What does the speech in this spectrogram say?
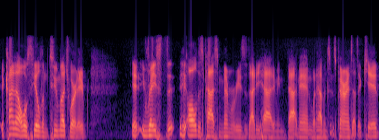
it kind of almost healed him too much, where it it erased all his past memories that he had. I mean, Batman, what happened to his parents as a kid.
